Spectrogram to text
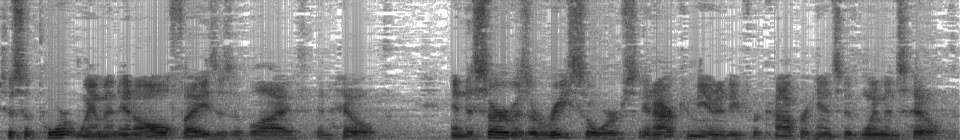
to support women in all phases of life and health, and to serve as a resource in our community for comprehensive women's health.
